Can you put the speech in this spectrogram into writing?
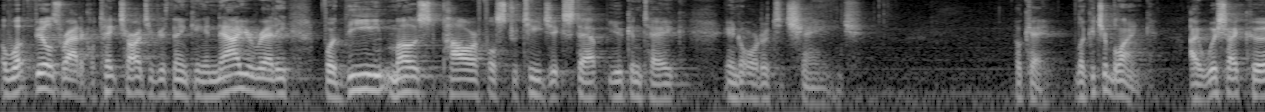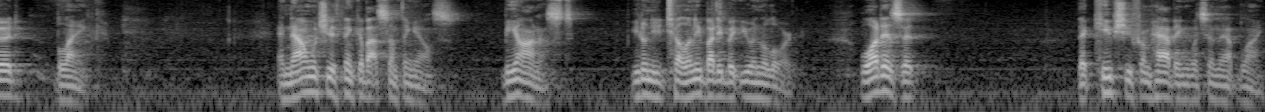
of what feels radical. Take charge of your thinking. And now you're ready for the most powerful strategic step you can take in order to change. Okay, look at your blank. I wish I could blank. And now I want you to think about something else. Be honest. You don't need to tell anybody but you and the Lord. What is it that keeps you from having what's in that blank?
